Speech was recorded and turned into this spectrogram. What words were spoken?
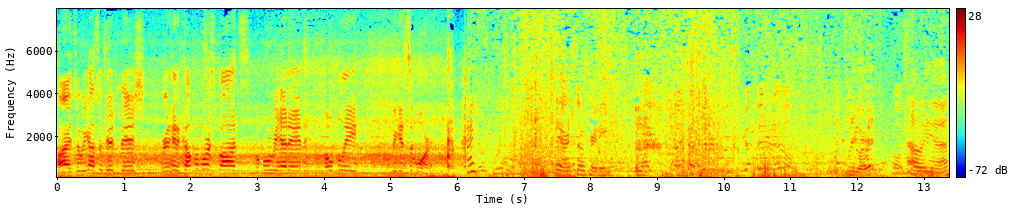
All right, so we got some good fish. We're gonna hit a couple more spots before we head in. Hopefully, we get some more. They are so pretty. Oh yeah.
